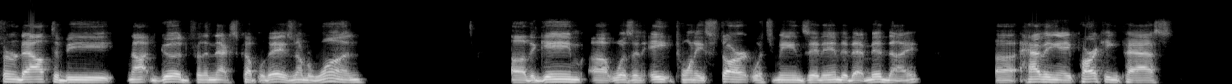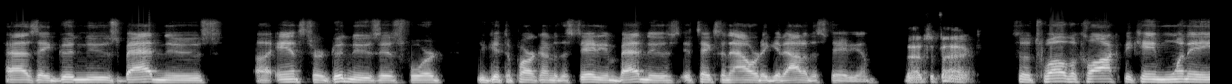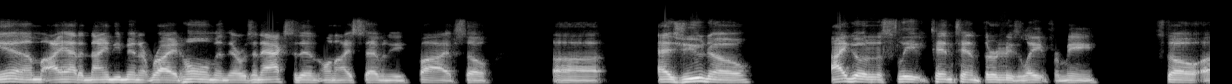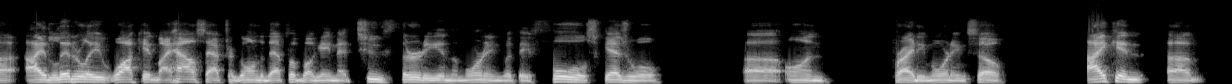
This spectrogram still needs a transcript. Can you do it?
turned out to be not good for the next couple of days. Number one, uh, the game uh, was an 8:20 start, which means it ended at midnight. uh, having a parking pass has a good news, bad news uh, answer. Good news is Ford, you get to park under the stadium. Bad news, it takes an hour to get out of the stadium. That's a fact. So 12 o'clock became 1 a.m. I had a 90 minute ride home and there was an accident on I 75. So, uh, as you know, I go to sleep 10, 10 30 is late for me. So uh, I literally walk in my house after going to that football game at 2:30 in the morning with a full schedule uh, on Friday morning. So I can um,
